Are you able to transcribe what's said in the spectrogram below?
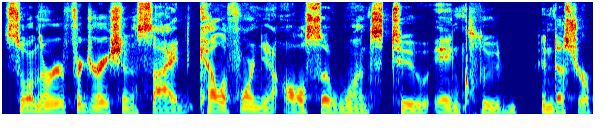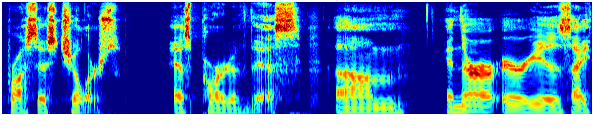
So on the refrigeration side, California also wants to include industrial process chillers as part of this. Um, And there are areas I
